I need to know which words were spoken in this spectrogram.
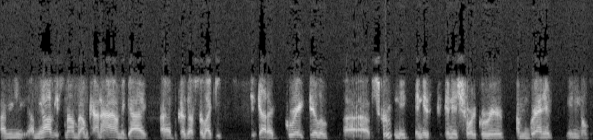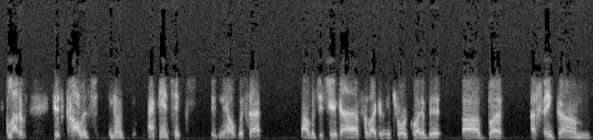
I mean, I mean, obviously, I'm, I'm kind of high on the guy uh, because I feel like he, he's got a great deal of uh, scrutiny in his in his short career. I mean, granted, you know, a lot of his college, you know, antics didn't help with that. Uh, but you see a guy I feel like has matured quite a bit. Uh, but I think um,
